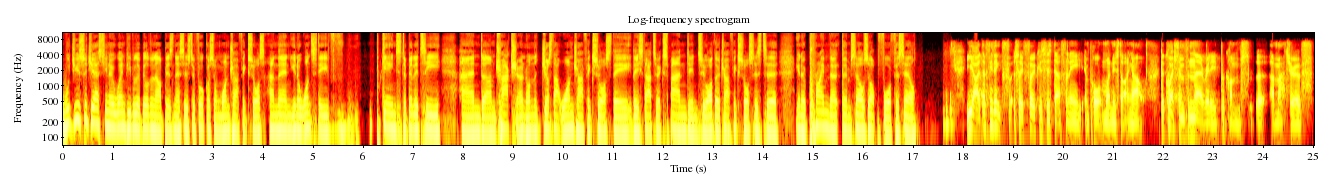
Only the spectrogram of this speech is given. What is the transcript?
would you suggest, you know, when people are building out businesses to focus on one traffic source and then, you know, once they've gained stability and um, traction on the, just that one traffic source, they, they start to expand into other traffic sources to, you know, prime the, themselves up for, for sale? Yeah, I definitely think f- so. Focus is definitely important when you're starting out. The question from there really becomes a, a matter of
